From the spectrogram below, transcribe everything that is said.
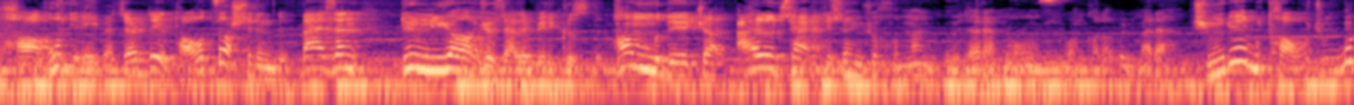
Tağut eybəcər deyil. Tağut çox şirindir. Bəzən dünya gözəli bir qızdır. Hamı deyir ki, əl çəkdisən, yox mən ölərəm, onsuz onu qala bilmərəm. Kim deyir bu tağut? Bu,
